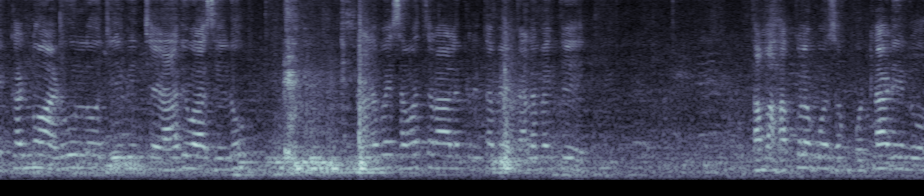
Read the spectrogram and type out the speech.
ఎక్కడనో అడవుల్లో జీవించే ఆదివాసీలు నలభై సంవత్సరాల క్రితమే గలమెత్తి తమ హక్కుల కోసం కొట్లాడినరు.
